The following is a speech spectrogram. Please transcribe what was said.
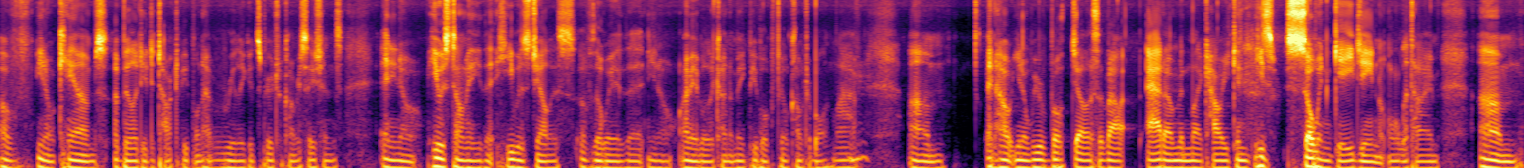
of you know cam's ability to talk to people and have really good spiritual conversations. And you know he was telling me that he was jealous of the way that you know i'm able to kind of make people feel comfortable and laugh. Mhm. um and how you know we were both jealous about adam and like how he can he's so engaging all the time. Um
